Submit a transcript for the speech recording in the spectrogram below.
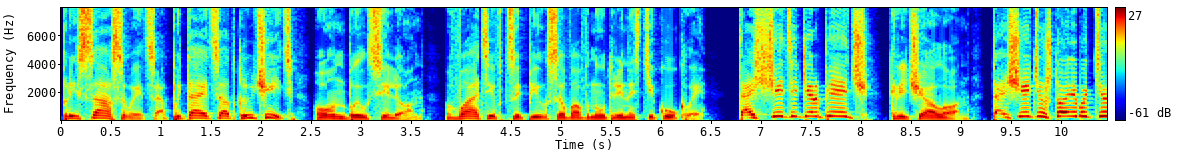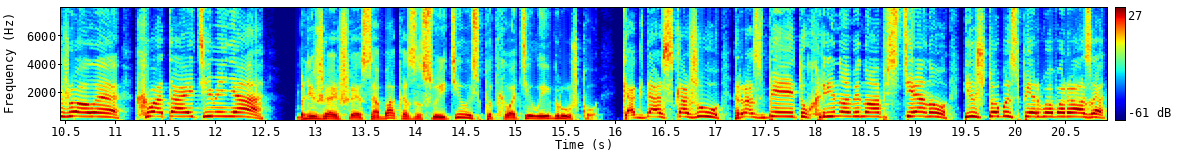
присасывается, пытается отключить. Он был силен. Вати вцепился во внутренности куклы. «Тащите кирпич!» — кричал он. «Тащите что-нибудь тяжелое! Хватайте меня!» Ближайшая собака засуетилась, подхватила игрушку. «Когда скажу, разбей эту хреновину об стену, и чтобы с первого раза,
